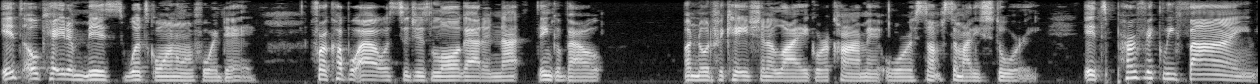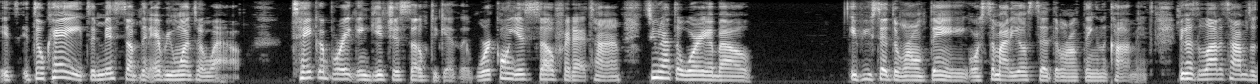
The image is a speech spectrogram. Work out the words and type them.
It's okay to miss what's going on for a day, for a couple hours to just log out and not think about a notification, a like, or a comment, or some somebody's story. It's perfectly fine. It's it's okay to miss something every once in a while. Take a break and get yourself together. Work on yourself for that time, so you don't have to worry about if you said the wrong thing or somebody else said the wrong thing in the comments. Because a lot of times uh,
